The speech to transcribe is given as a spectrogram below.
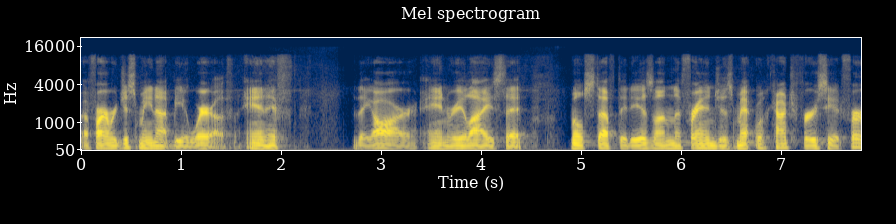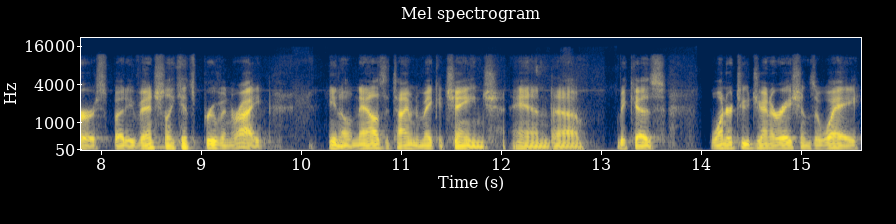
a farmer just may not be aware of. And if they are and realize that most stuff that is on the fringe is met with controversy at first, but eventually gets proven right, you know, now's the time to make a change. And uh, because one or two generations away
